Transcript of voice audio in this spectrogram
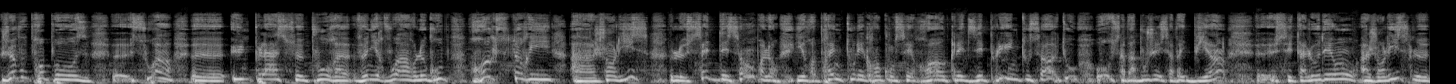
je vous propose euh, soit euh, une place pour venir voir le groupe Rock Story à Genlis le 7 décembre. Alors, ils reprennent tous les grands concerts rock, Led Zeppelin, tout ça et tout. Oh, ça va bouger, ça va être bien. C'est à l'Odéon à Genlis le,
